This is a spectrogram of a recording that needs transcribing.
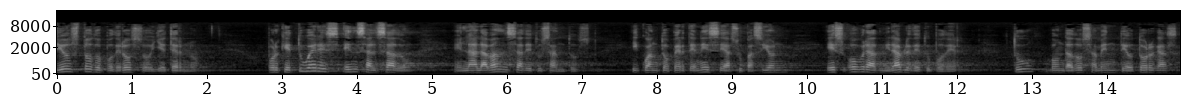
Dios Todopoderoso y Eterno, porque tú eres ensalzado en la alabanza de tus santos y cuanto pertenece a su pasión es obra admirable de tu poder. Tú bondadosamente otorgas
